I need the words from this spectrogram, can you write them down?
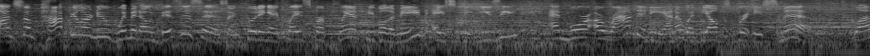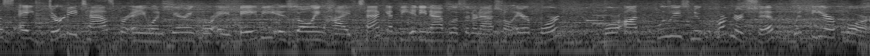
on some popular new women owned businesses, including a place for plant people to meet, a speakeasy, and more around Indiana with Yelp's Brittany Smith. Plus, a dirty task for anyone caring for a baby is going high tech at the Indianapolis International Airport. More on Pluie's new partnership with the airport.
